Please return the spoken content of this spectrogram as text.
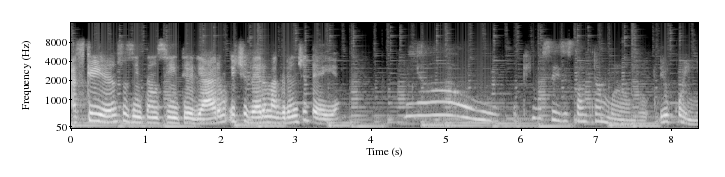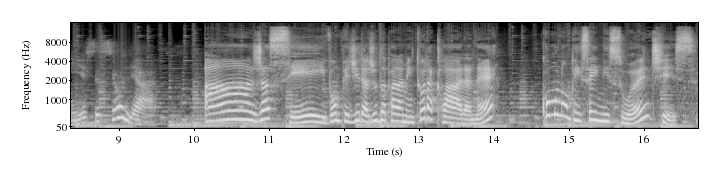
As crianças então se entreolharam e tiveram uma grande ideia. Miau! O que vocês estão tramando? Eu conheço esse olhar. Ah, já sei. Vão pedir ajuda para a mentora Clara, né? Como não pensei nisso antes?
